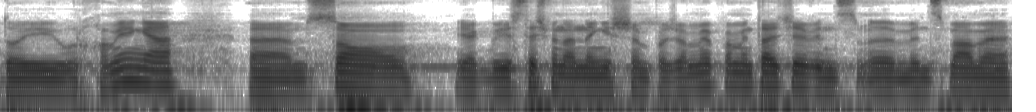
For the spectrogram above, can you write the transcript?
do jej uruchomienia. Są, jakby jesteśmy na najniższym poziomie, pamiętacie, więc, więc mamy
